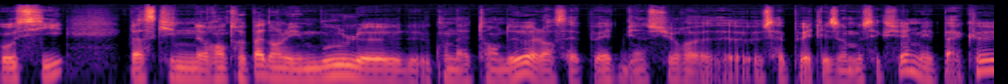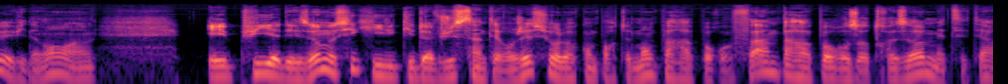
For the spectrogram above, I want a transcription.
aussi parce qu'ils ne rentrent pas dans les moules euh, qu'on attend d'eux. Alors ça peut être bien sûr, euh, ça peut être les homosexuels, mais pas que évidemment. Hein. Et puis il y a des hommes aussi qui, doivent juste s'interroger sur leur comportement par rapport aux femmes, par rapport aux autres hommes, etc.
